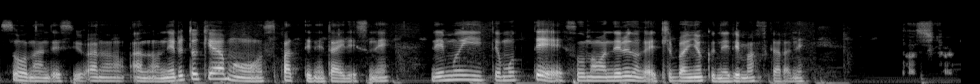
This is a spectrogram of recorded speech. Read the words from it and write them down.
そうなんですよ。あの、あの、寝るときはもうスパって寝たいですね。眠いって思って、そのまま寝るのが一番よく寝れますからね。確かに。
